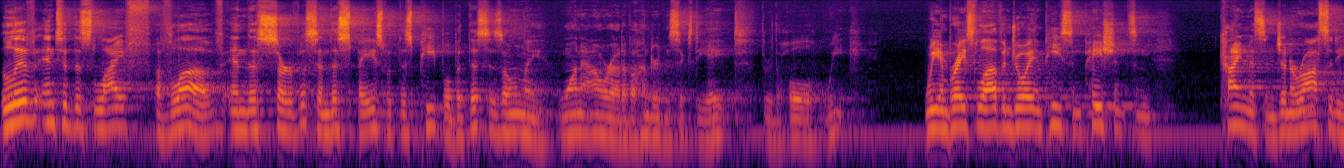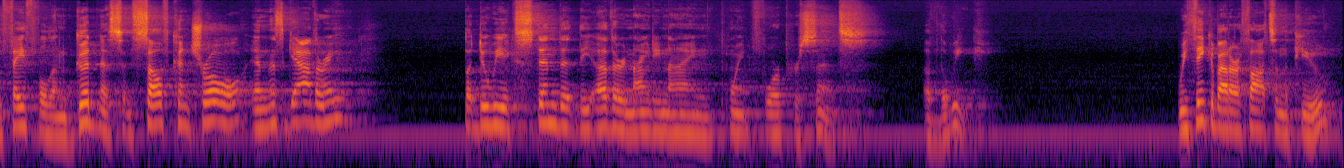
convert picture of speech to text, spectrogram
live into this life of love and this service and this space with this people, but this is only one hour out of 168 through the whole week. We embrace love and joy and peace and patience and kindness and generosity, faithful and goodness and self control in this gathering. But do we extend it the other 99.4% of the week? We think about our thoughts in the pew,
